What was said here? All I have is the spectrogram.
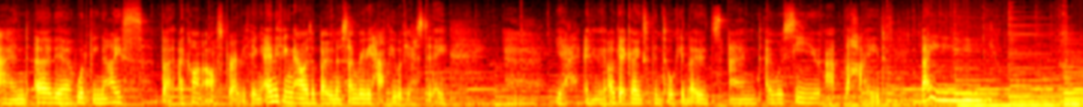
and earlier would be nice but I can't ask for everything. Anything now is a bonus. I'm really happy with yesterday. Uh, yeah, anyway, I'll get going so I've been talking loads and I will see you at the hide. Bye.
